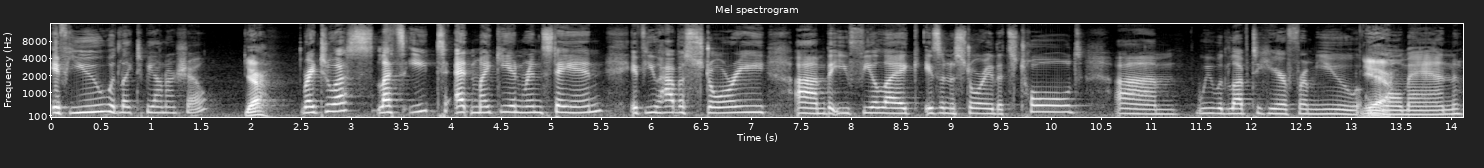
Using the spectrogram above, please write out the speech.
if you would like to be on our show, yeah write to us. Let's eat at Mikey and Rin Stay In. If you have a story um, that you feel like isn't a story that's told, um, we would love to hear from you, Yeah. woman.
